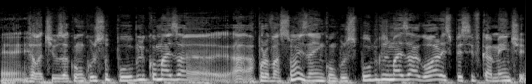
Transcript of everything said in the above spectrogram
é, relativos a concurso público, mas a, a, aprovações né, em concursos públicos, mas agora especificamente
